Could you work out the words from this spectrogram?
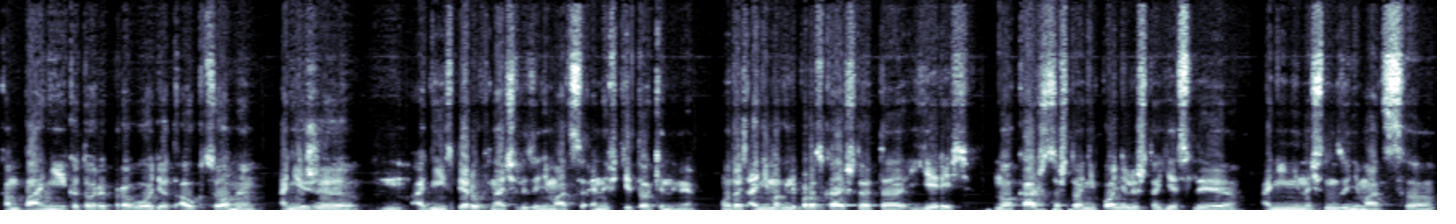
компании, которые проводят аукционы, они же одни из первых начали заниматься NFT-токенами. Ну, то есть они могли просто сказать, что это ересь, но кажется, что они поняли, что если они не начнут заниматься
